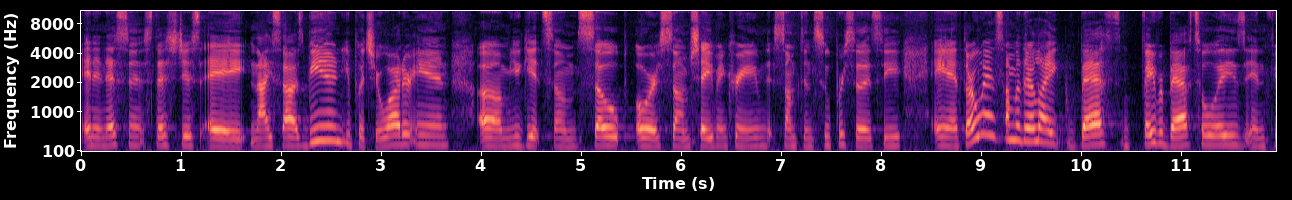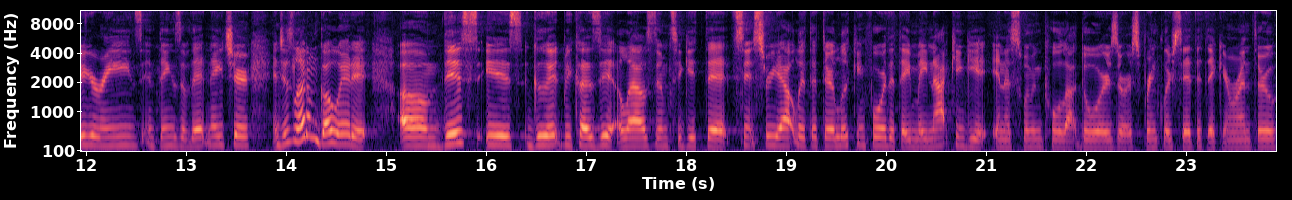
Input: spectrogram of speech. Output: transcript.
And in essence, that's just a nice size bin. You put your water in, um, you get some soap or some shaving cream, that's something super sudsy, and throw in some of their like bath, favorite bath toys and figurines and things of that nature, and just let them go at it. Um, this is good because it allows them to get that sensory outlet that they're looking for that they may not can get in a swimming pool outdoors or a sprinkler set that they can run through.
